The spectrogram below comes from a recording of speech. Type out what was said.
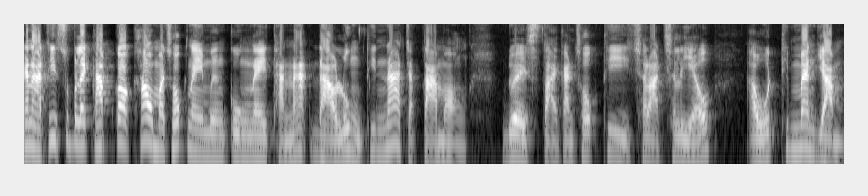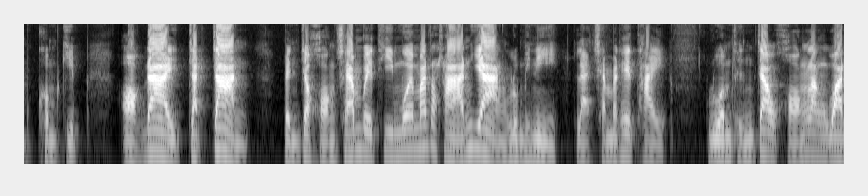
ขณะที่ซุปเปอร์เล็กครับก็เข้ามาชกในเมืองกรุงในฐานะดาวรุ่งที่น่าจับตามอง ด้วยสไตล์การชกที่ฉลาดเฉลียว อาวุธที่แม่นยำคมกริบออกได้จัดจ้าน เป็นเจ้าของแชมป์เวทีมวยมาตรฐานอย่างลุมพินี และแชมป์ประเทศไทย รวมถึงเจ้าของรางวัล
